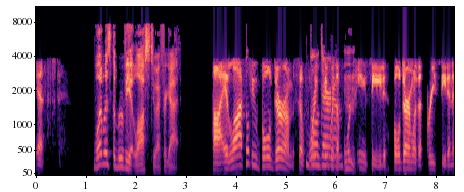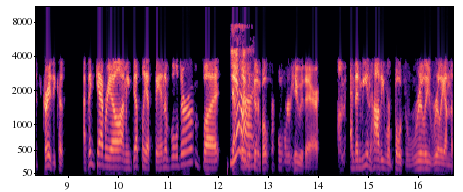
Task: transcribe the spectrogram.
Yes. What was the movie it lost to? I forgot. Uh, it lost to Bull Durham. So Bull 42 was Durham. a 14 seed. Bull Durham was a three seed. And it's crazy because I think Gabrielle, I mean, definitely a fan of Bull Durham, but definitely Yeah. was going to vote for 42 there. Um, and then me and Javi were both really, really on the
